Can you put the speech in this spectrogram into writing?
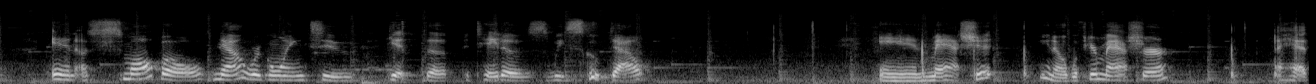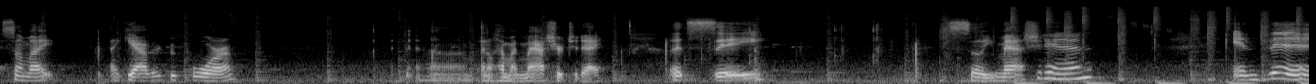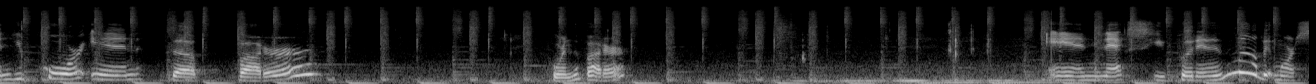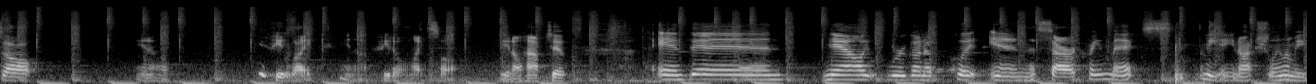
in a small bowl, now we're going to get the potatoes we scooped out and mash it, you know, with your masher. I had some I, I gathered before. Um, I don't have my masher today. Let's see. So you mash it in, and then you pour in the butter. Pour in the butter. And next you put in a little bit more salt, you know, if you like, you know, if you don't like salt, you don't have to. And then now we're gonna put in the sour cream mix. Let me, you know, actually, let me,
